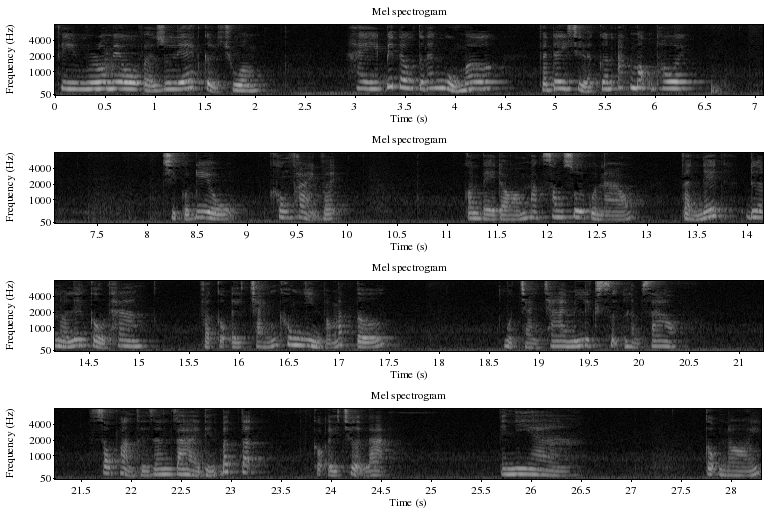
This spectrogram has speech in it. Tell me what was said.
Phim Romeo và Juliet cởi chuồng. Hay biết đâu tớ đang ngủ mơ Và đây chỉ là cơn ác mộng thôi. Chỉ có điều Không phải vậy. Con bé đó mặc xong xuôi quần áo Và nết đưa nó lên cầu thang Và cậu ấy tránh không nhìn vào mắt tớ. Một chàng trai mới lịch sự làm sao? Sau khoảng thời gian dài đến bất tận, Cậu ấy trở lại. Penny à Cậu nói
